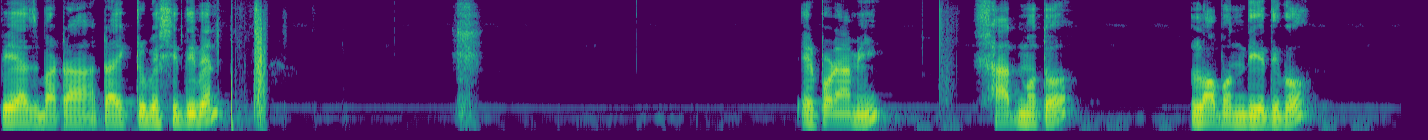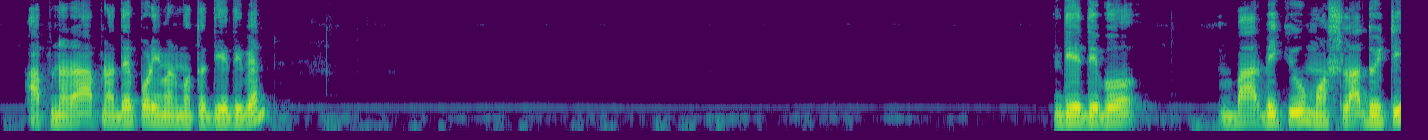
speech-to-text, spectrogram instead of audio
পেঁয়াজ বাটাটা একটু বেশি দিবেন। এরপরে আমি স্বাদ মতো লবণ দিয়ে দেব। আপনারা আপনাদের পরিমাণ মতো দিয়ে দিবেন। দিয়ে দেব বারবিকিউ মশলা দুইটি।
